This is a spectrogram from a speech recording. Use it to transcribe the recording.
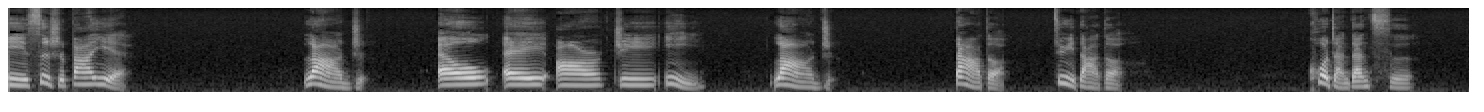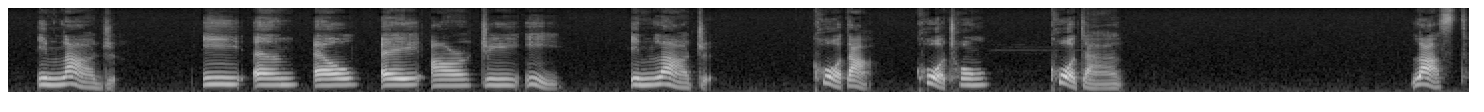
第四十八页。large，l a r g e，large，大的，巨大的。扩展单词，enlarge，e n l a r g e，enlarge，扩大、扩充、扩展。last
